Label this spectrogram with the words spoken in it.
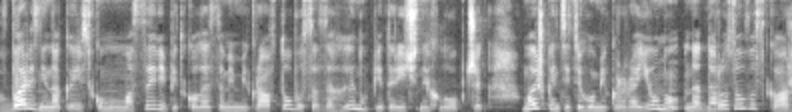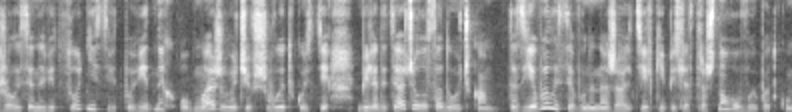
В березні на Київському масиві під колесами мікроавтобуса загинув п'ятирічний хлопчик. Мешканці цього мікрорайону неодноразово скаржилися на відсутність відповідних обмежувачів швидкості біля дитячого садочка. Та з'явилися вони, на жаль, тільки після страшного випадку.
